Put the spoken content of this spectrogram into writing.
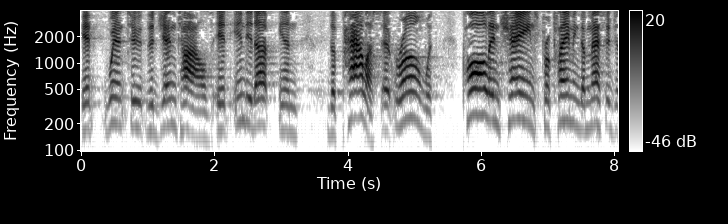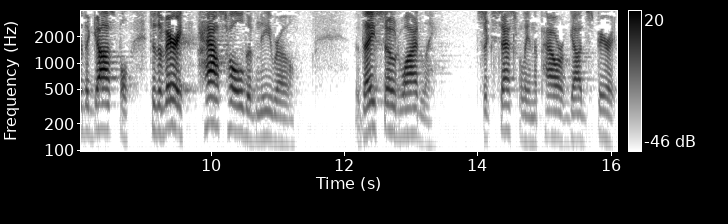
It went to the Gentiles. It ended up in the palace at Rome with Paul in chains proclaiming the message of the gospel to the very household of Nero. They sowed widely, successfully in the power of God's Spirit,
